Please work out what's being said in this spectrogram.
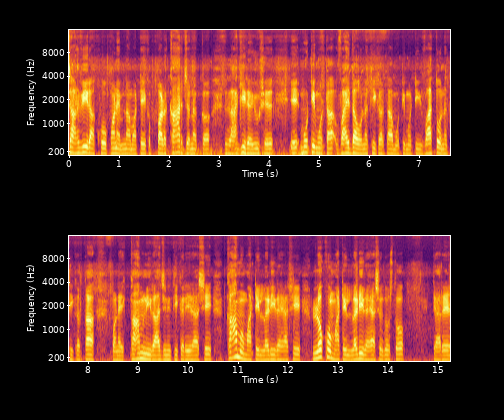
જાળવી રાખવો પણ એમના માટે એક પડકારજનક લાગી રહ્યું છે. એ મોટી મોટા વાયદાઓ નથી કરતા મોટી મોટી વાતો નથી કરતા, પણ એ કામની રાજનીતિ કરી રહ્યા છે, કામ માટે લડી રહ્યા છે, લોકો માટે લડી રહ્યા છે દોસ્તો. ત્યારે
